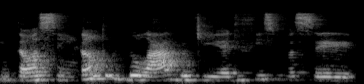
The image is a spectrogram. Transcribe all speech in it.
Então, assim, tanto do lado que é difícil você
